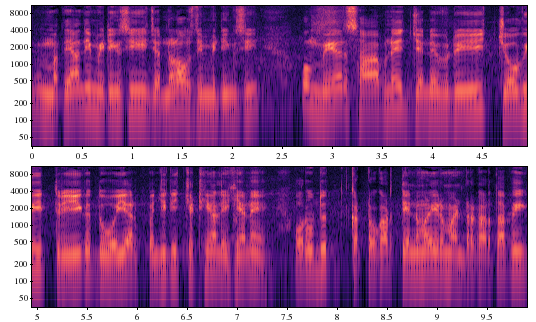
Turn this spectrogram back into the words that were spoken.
ਮਤਿਆਂ ਦੀ ਮੀਟਿੰਗ ਸੀ, ਜਨਰਲ ਹਾਊਸ ਦੀ ਮੀਟਿੰਗ ਸੀ ਉਹ ਮੇਅਰ ਸਾਹਿਬ ਨੇ ਜਨਵਰੀ 24 ਤਰੀਕ 2025 ਦੀ ਚਿੱਠੀਆਂ ਲਿਖੀਆਂ ਨੇ ਔਰ ਉਦੋਂ ਘੱਟੋ ਘੱਟ ਤਿੰਨ ਵਾਰੀ ਰਿਮਾਈਂਡਰ ਕਰਤਾ ਵੀ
